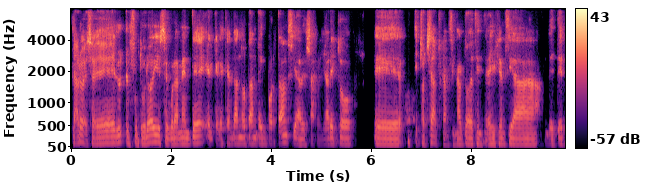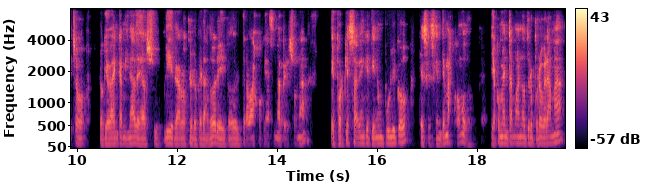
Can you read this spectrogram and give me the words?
Claro, ese es el, el, futuro y seguramente el que le estén dando tanta importancia a desarrollar esto eh, estos chats, que al final toda esta inteligencia de texto lo que va encaminada es a suplir a los teleoperadores y todo el trabajo que hace una persona, es porque saben que tiene un público que se siente más cómodo. Ya comentamos en otro programa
